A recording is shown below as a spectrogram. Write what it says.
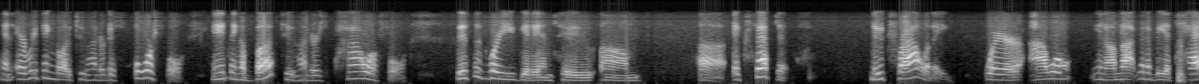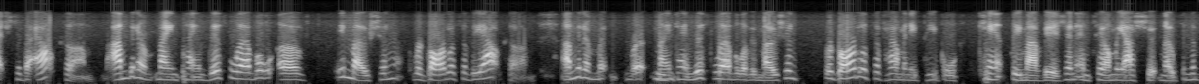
and everything below 200 is forceful. Anything above 200 is powerful. This is where you get into um, uh, acceptance, neutrality, where I won't you know, I'm not going to be attached to the outcome. I'm going to maintain this level of emotion regardless of the outcome. I'm going to ma- maintain this level of emotion regardless of how many people can't see my vision and tell me I shouldn't open the,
